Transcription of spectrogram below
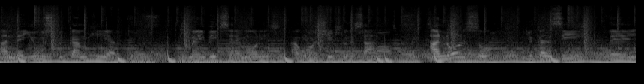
And they used to come here to, make big ceremonies and worship to the sun. And also you can see the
